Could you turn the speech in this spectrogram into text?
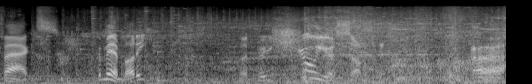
facts. Come here, buddy. Let me show you something. Ugh.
